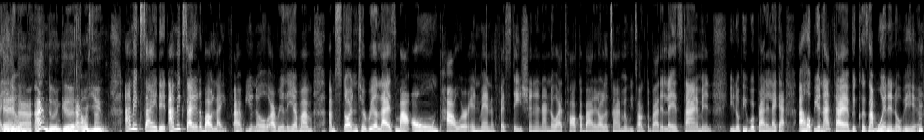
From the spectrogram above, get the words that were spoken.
How you and, doing? Uh, I'm doing good. How awesome. are you? I'm excited. I'm excited about life. I, you know, I really am. I'm, I'm starting to realize my own power in manifestation, and I know I talk about it all the time, and we talked about it last time, and you know, people were probably like, I, I hope you're not tired because I'm winning over here.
